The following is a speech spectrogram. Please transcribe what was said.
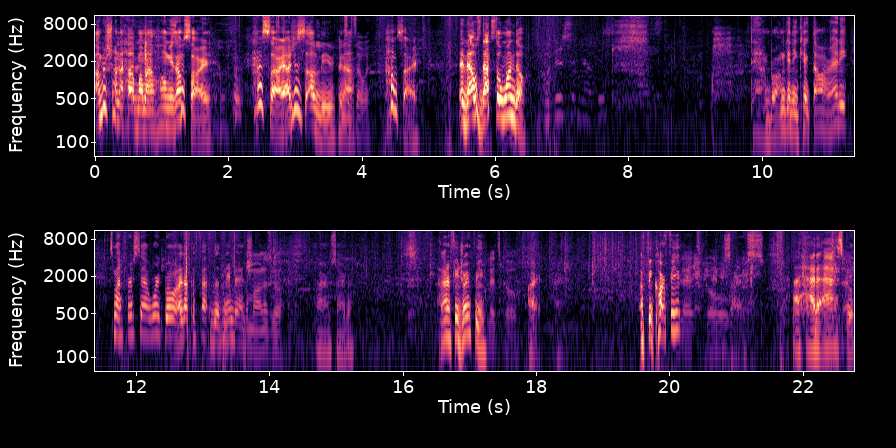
I'm just trying to help my, my homies. I'm sorry. I'm sorry. I just, I'll leave, you know. Exit that way. I'm sorry. Hey, that was, that's the one though. Oh, this, no, this. Damn, bro, I'm getting kicked out already. It's my first day at work, bro. I got the fat, the name badge. Come on, let's go. All right, I'm sorry, bro. I got a free drink for you. Let's go. All right. all right. A free cart for you? Let's go. Sorry. I had to ask, bro.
